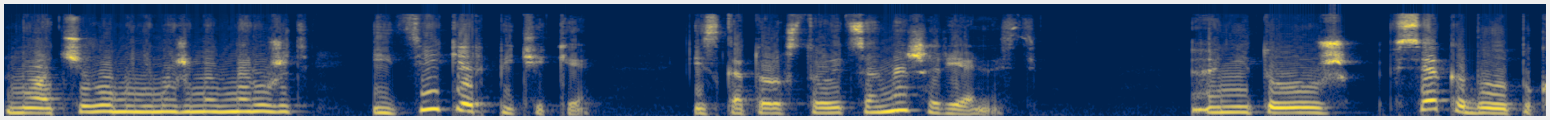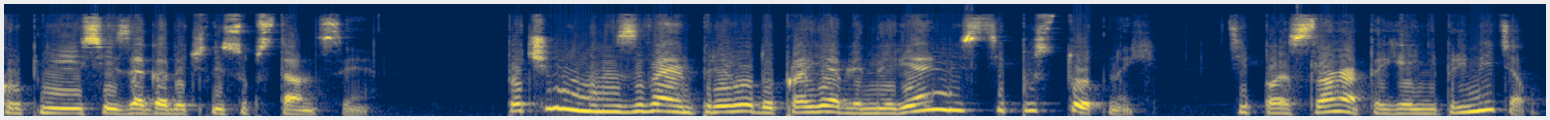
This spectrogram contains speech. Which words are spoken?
Но отчего мы не можем обнаружить и те кирпичики, из которых строится наша реальность? Они-то уж всяко будут покрупнее сей загадочной субстанции. Почему мы называем природу проявленной реальности пустотной? Типа слона-то я и не приметил.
